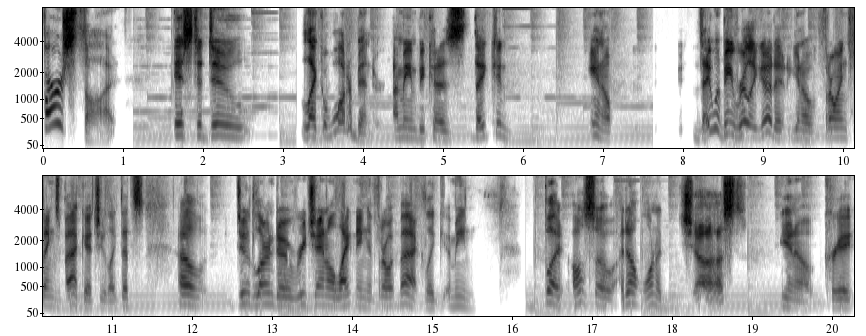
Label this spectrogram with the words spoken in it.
first thought is to do like a waterbender. I mean, because they can, you know, they would be really good at, you know, throwing things back at you. Like, that's how dude learned to rechannel lightning and throw it back. Like, I mean, but also I don't want to just, you know, create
